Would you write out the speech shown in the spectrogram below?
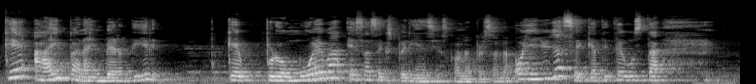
¿Qué hay para invertir que promueva esas experiencias con la persona. Oye, yo ya sé que a ti te gusta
